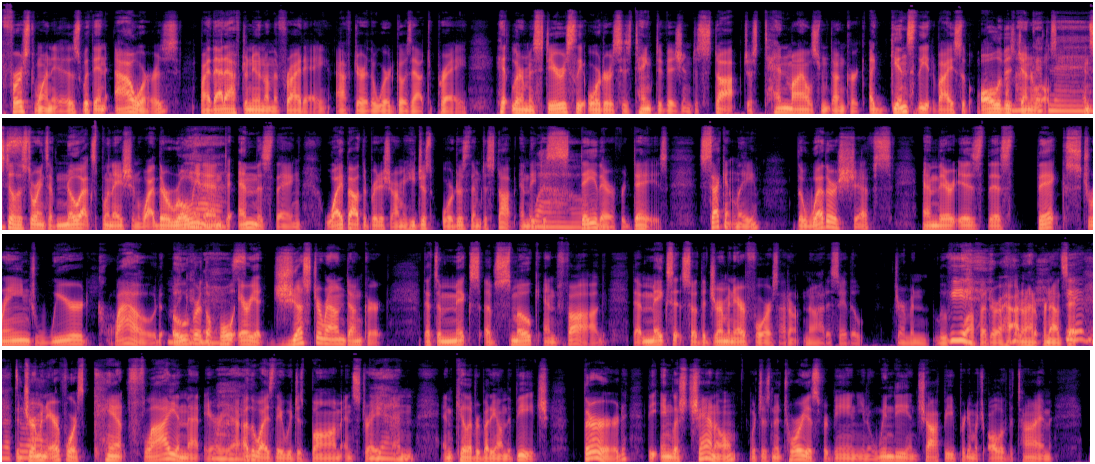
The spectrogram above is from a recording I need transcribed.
First one is within hours, by that afternoon on the Friday, after the word goes out to pray, Hitler mysteriously orders his tank division to stop just 10 miles from Dunkirk against the advice of all of his oh my generals. And still, historians have no explanation why they're rolling in to end this thing, wipe out the British army. He just orders them to stop, and they just stay there for days. Secondly, the weather shifts, and there is this thick, strange, weird cloud My over the whole area just around Dunkirk. That's a mix of smoke and fog that makes it so the German Air Force, I don't know how to say the German Luftwaffe or how, I don't know how to pronounce it. Yeah, the German right. Air Force can't fly in that area. Right. Otherwise, they would just bomb and strafe Yeah. and, and kill everybody on the beach. Third, the English Channel, which is notorious for being, you know, windy and choppy pretty much all of the time,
